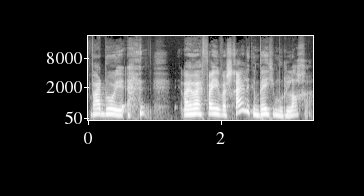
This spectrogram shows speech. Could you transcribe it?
waardoor je, waarvan je waarschijnlijk een beetje moet lachen.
